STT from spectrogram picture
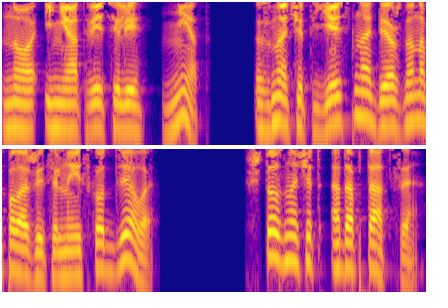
но и не ответили «нет». Значит, есть надежда на положительный исход дела. Что значит адаптация?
